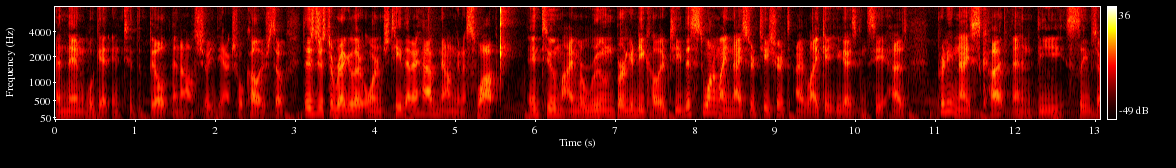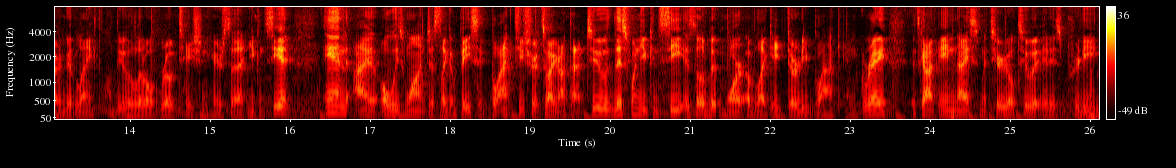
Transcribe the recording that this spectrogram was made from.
and then we'll get into the BYLT and I'll show you the actual colors. So this is just a regular orange tee that I have. Now I'm gonna swap into my maroon burgundy colored tee. This is one of my nicer t-shirts. I like it. You guys can see it has pretty nice cut and the sleeves are a good length. I'll do a little rotation here so that you can see it. And I always want just like a basic black t-shirt, so I got that too. This one you can see is a little bit more of like a dirty black and gray. It's got a nice material to it. It is pretty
